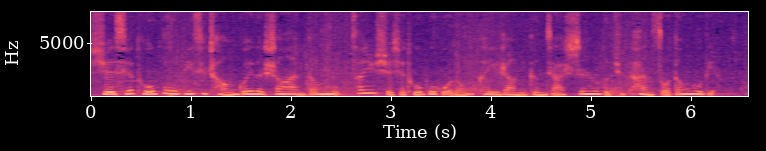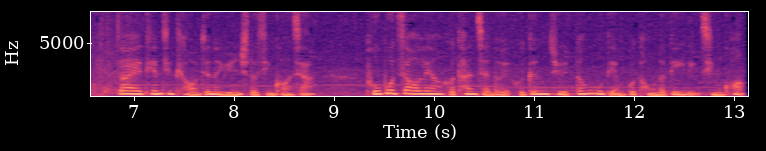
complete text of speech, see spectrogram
雪鞋徒步比起常规的上岸登陆，参与雪鞋徒步活动可以让你更加深入的去探索登陆点。在天气条件的允许的情况下，徒步教练和探险队会根据登陆点不同的地理情况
